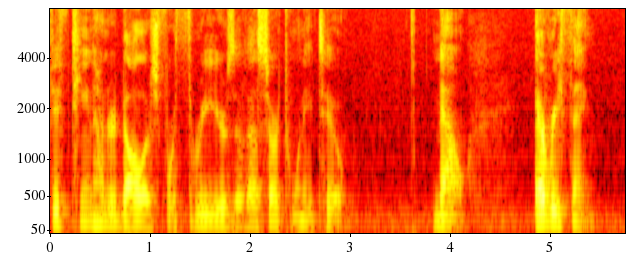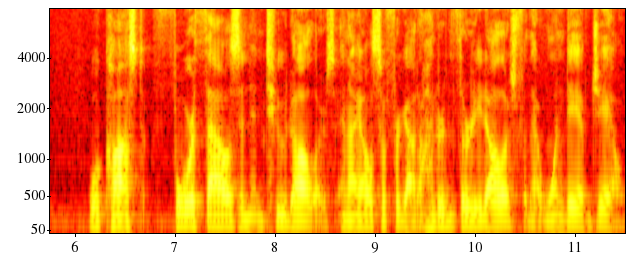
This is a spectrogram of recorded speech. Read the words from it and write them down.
$1,500 for three years of SR22. Now, everything will cost $4,002. And I also forgot $130 for that one day of jail.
